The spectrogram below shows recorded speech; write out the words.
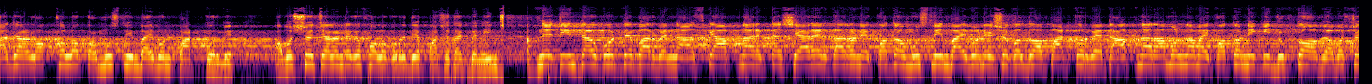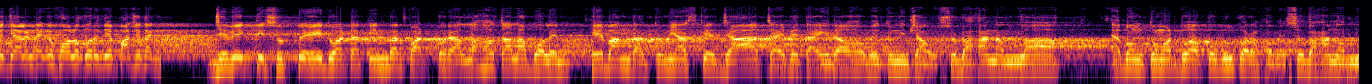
হাজার, লক্ষ লক্ষ মুসলিম ভাই বোন পাঠ করবে। অবশ্যই চ্যানেলটাকে ফলো করে দিয়ে পাশে থাকবেন আপনি চিন্তাও করতে পারবেন না, আজকে আপনার একটা শেয়ারের কারণে কত মুসলিম ভাই বোন এই সকল দোয়া পাঠ করবে, এটা আপনার আমল নামায় কত নেকি যুক্ত হবে। অবশ্যই চ্যানেলটাকে ফলো করে দিয়ে পাশে থাকবেন যে ব্যক্তি ছোট্ট এই দোয়াটা তিনবার পাঠ করে আল্লাহ তাআলা বলেন, হে বান্দা, তুমি আজকে যা চাইবে তাই দেওয়া হবে, তুমি চাও। সুবাহান আল্লাহ এবং তোমার দোয়া কবুল করা হবে সুবাহান আল্লাহ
